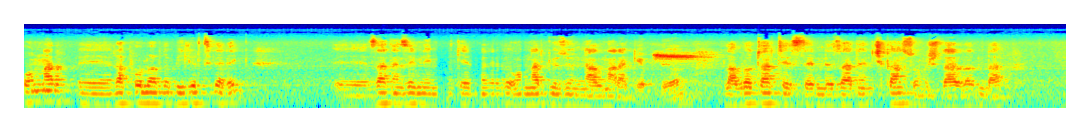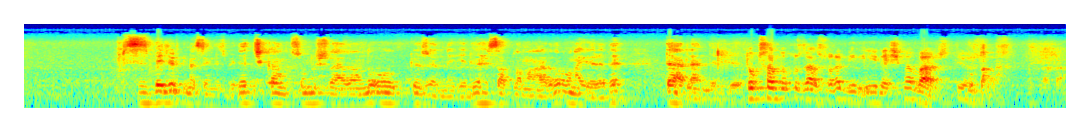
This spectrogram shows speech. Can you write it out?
onlar e, raporlarda belirtilerek zaten zemin kelimeleri de onlar göz önüne alınarak yapılıyor. Laboratuvar testlerinde zaten çıkan sonuçlardan da siz belirtmeseniz bile çıkan sonuçlardan da o göz önüne geliyor. Hesaplamalar da ona göre de değerlendiriliyor. 99'dan sonra bir iyileşme var diyorsunuz. Mutlaka.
